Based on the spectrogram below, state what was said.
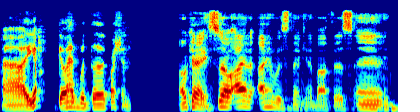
uh, yep, go ahead with the question. Okay, so I I was thinking about this, and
